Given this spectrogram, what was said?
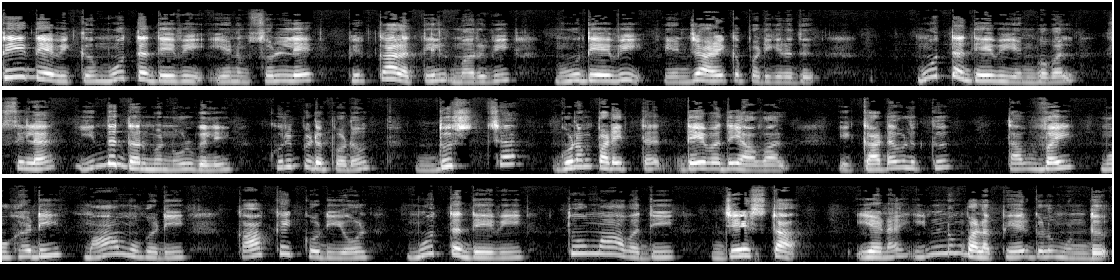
ஸ்ரீதேவிக்கு மூத்த தேவி எனும் சொல்லே பிற்காலத்தில் மருவி மூதேவி என்று அழைக்கப்படுகிறது. மூத்த தேவி என்பவள் சில இந்து தர்ம நூல்களில் குறிப்பிடப்படும் துஷ்ட குணம் படைத்த தேவதை ஆவாள். இக்கடவுளுக்கு தவ்வை முகடி மாமுகடி காக்கை கொடியோள் மூத்த தேவி தூமாவதி ஜேஷ்டா என இன்னும் பல பெயர்களும் உண்டு.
